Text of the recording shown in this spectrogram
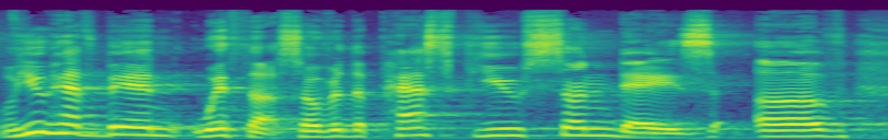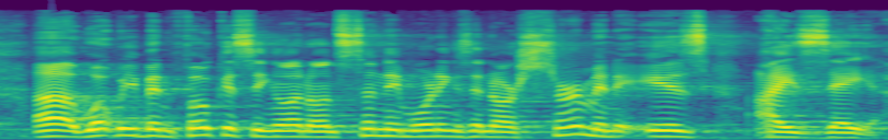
Well, you have been with us over the past few Sundays of uh, what we've been focusing on on Sunday mornings in our sermon is Isaiah.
